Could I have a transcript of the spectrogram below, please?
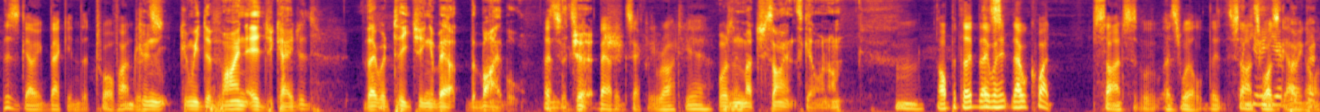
This is going back in the 1200s. Can can we define educated? They were teaching about the Bible That's and the exa- church. about exactly right. Yeah, Wasn't yeah. much science going on. Mm. Oh, but they, they were they were quite science as well. The science Yeah, was yeah, going but, on.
